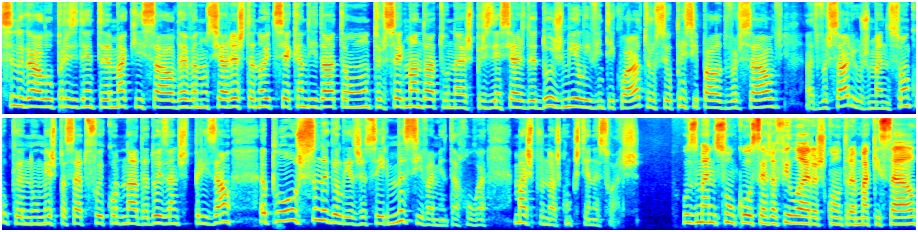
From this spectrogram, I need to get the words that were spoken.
Senegal, o presidente Macky Sall deve anunciar esta noite se é candidato a um terceiro mandato nas presidenciais de 2024. O seu principal adversário, adversário Usman Sonko, que no mês passado foi condenado a dois anos de prisão, apelou os senegaleses a sair massivamente à rua. Mais por nós com Cristiana Soares. Osman Sonko Serra Fileiras contra Macky Sall.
